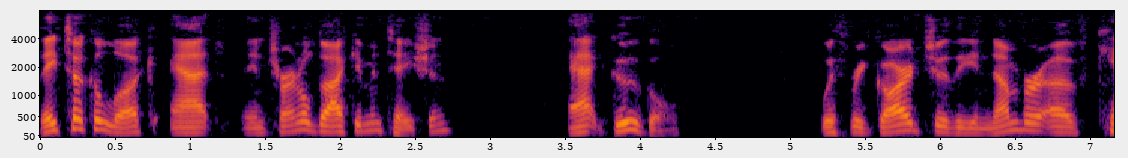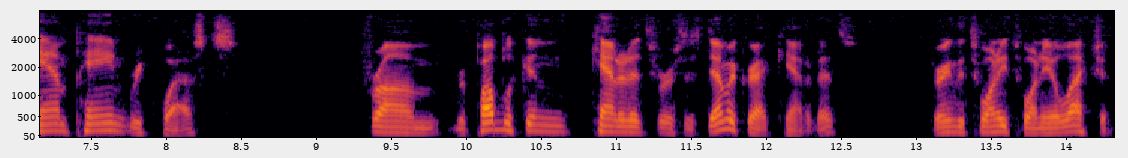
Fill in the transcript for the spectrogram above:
they took a look at internal documentation at Google with regard to the number of campaign requests from Republican candidates versus Democrat candidates during the 2020 election.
